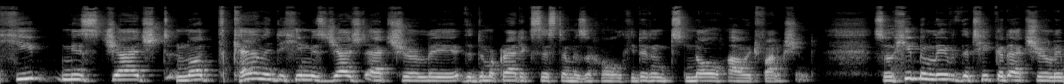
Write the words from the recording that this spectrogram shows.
he misjudged not Kennedy, he misjudged actually the democratic system as a whole. He didn't know how it functioned. So he believed that he could actually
